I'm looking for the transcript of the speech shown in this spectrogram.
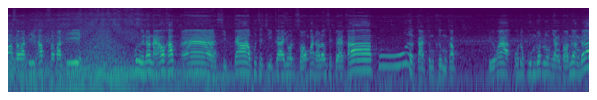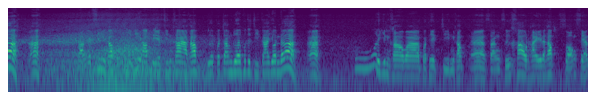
ราสวัสดีครับ สวัสดีมือหนาวหนาวครับ อ่า 19 พฤศจิกายน 2518 ครับอู้อากาศครึมๆครับ ถือว่าอุณหภูมิลดลงอย่างต่อเนื่องเด้อ อะฝากเอฟซีครับมีที่อัปเดตสินค้าครับ เดือนประจำเดือนพฤศจิกายนเด้อ อะอู้ได้ยินข่าวว่าประเทศจีนครับ อ่า สั่งซื้อข้าวไทยนะครับ2แสน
